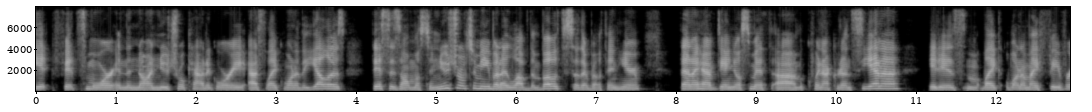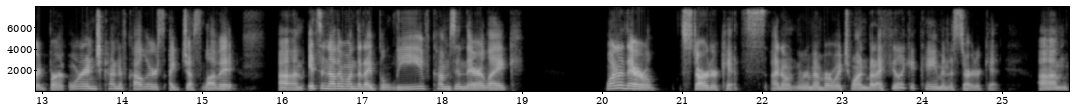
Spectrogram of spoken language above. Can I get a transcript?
It fits more in the non-neutral category as like one of the yellows. This is almost a neutral to me, but I love them both, so they're both in here. Then I have Daniel Smith um, Quinacridone Sienna. It is like one of my favorite burnt orange kind of colors. I just love it. Um, it's another one that I believe comes in there like one of their starter kits. I don't remember which one, but I feel like it came in a starter kit. Um,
